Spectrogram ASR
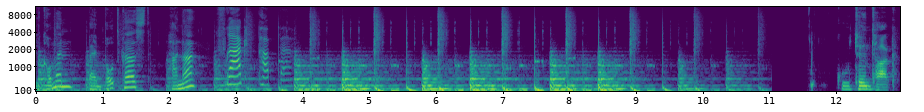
Willkommen beim Podcast Hanna fragt Papa. Guten Tag.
